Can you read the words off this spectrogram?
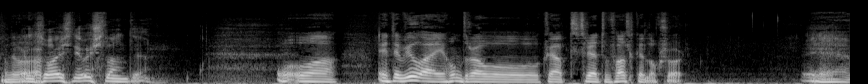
Men, det var, så er det i Øsland, ja. Og, og intervjua i hundra og kvart 30 folk eller også. Eh,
